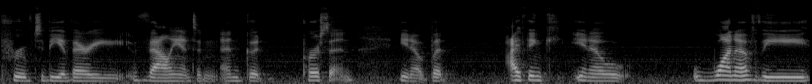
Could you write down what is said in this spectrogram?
prove to be a very valiant and, and good person, you know, but I think, you know, one of the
